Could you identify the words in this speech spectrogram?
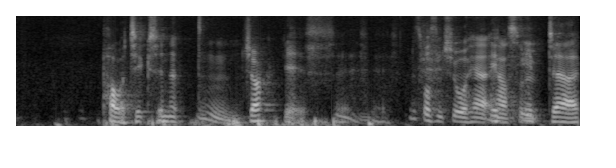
politics in it, Hmm. Jock. Yes. yes, yes. I just wasn't sure how, how It- sort of. uh,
